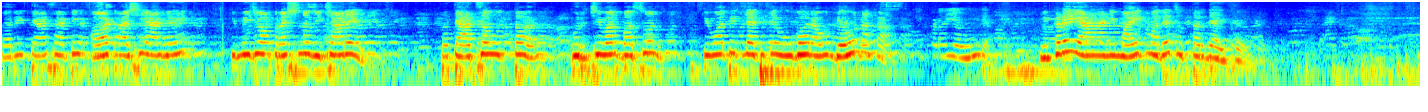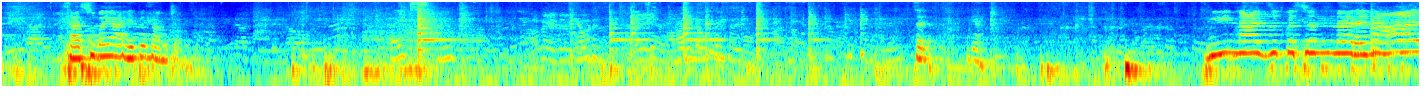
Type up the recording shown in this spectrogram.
तरी त्यासाठी अट अशी आहे की मी जेव्हा प्रश्न विचारेल तर त्याचं उत्तर खुर्चीवर बसून किंवा तिथल्या तिथे उभं राहून देऊ नका. इकडे येऊन द्या. इकडे या आणि माईक मध्येच उत्तर द्यायचं. सासूबाई आहेतच आमच्या. चला घ्या. ही नाजूक सुंदर नाय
